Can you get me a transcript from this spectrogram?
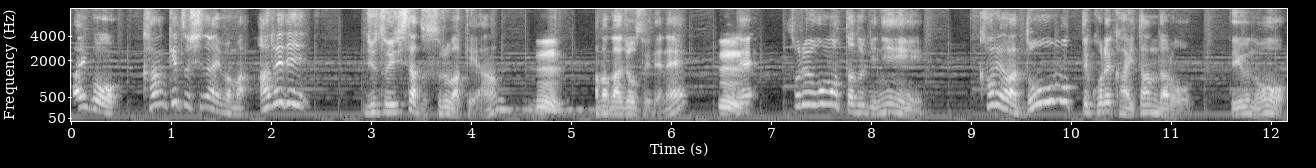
最後、完結しないまま、あれで受水したとするわけやん。うん玉川上水でね。うん。で、それを思った時に、彼はどう思ってこれ書いたんだろうっていうのを、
